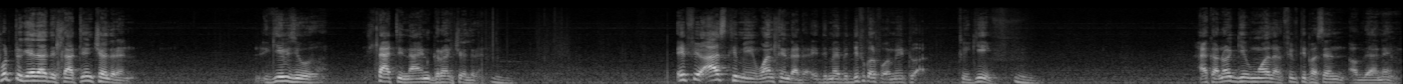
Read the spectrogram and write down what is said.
Put together the 13 children it gives you 39 grandchildren. If you ask me one thing that it may be difficult for me to, to give, I cannot give more than 50% of their name.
